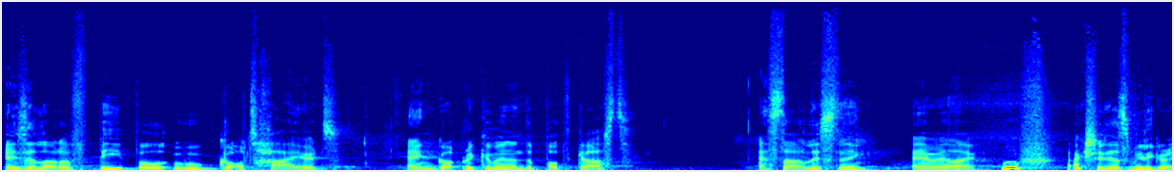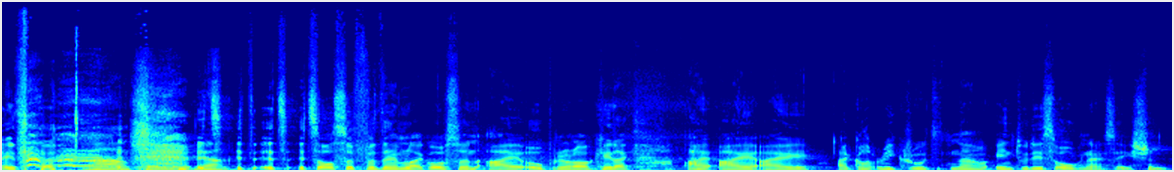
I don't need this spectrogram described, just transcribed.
is a lot of people who got hired and got recommended the podcast and started listening and went like, "Whew, actually, that's really great." Ah, okay. it's, yeah. it, it's it's also for them like also an eye opener. Okay, like I, I I I got recruited now into this organization,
